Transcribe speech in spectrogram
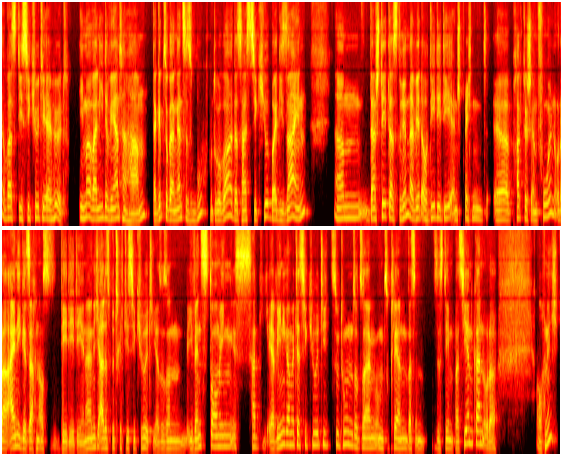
was die Security erhöht. Immer valide Werte haben. Da gibt es sogar ein ganzes Buch drüber, das heißt Secure by Design. Ähm, da steht das drin, da wird auch DDD entsprechend äh, praktisch empfohlen oder einige Sachen aus DDD. Ne? Nicht alles betrifft die Security. Also so ein Event-Storming ist, hat eher weniger mit der Security zu tun, sozusagen, um zu klären, was im System passieren kann oder auch nicht.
